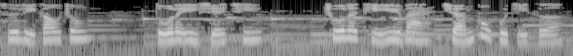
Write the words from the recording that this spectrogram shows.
私立高中，读了一学期，除了体育外，全部不及格。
